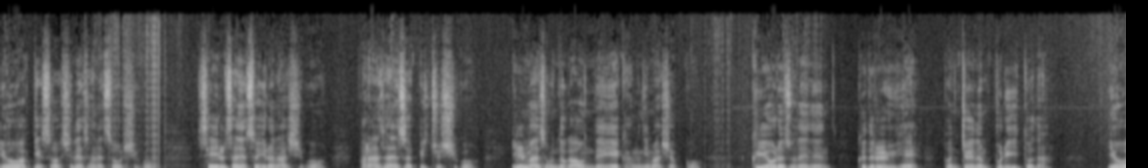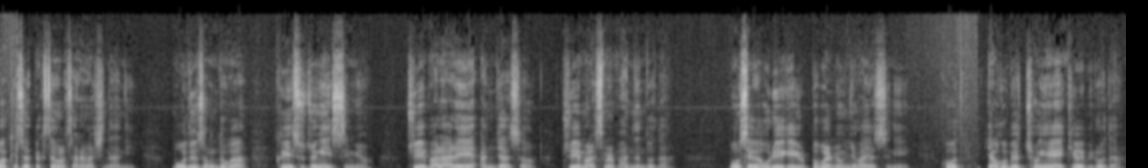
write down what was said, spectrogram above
여호와께서 시내산에서 오시고 세일산에서 일어나시고 바란산에서 비추시고 일만 성도 가운데에 강림하셨고 그의 오른손에는 그들을 위해 번쩍이는 불이 있도다. 여호와께서 백성을 사랑하시나니 모든 성도가 그의 수중에 있으며 주의 발 아래에 앉아서 주의 말씀을 받는도다. 모세가 우리에게 율법을 명령하였으니 곧 야곱의 총회의 기업이로다.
